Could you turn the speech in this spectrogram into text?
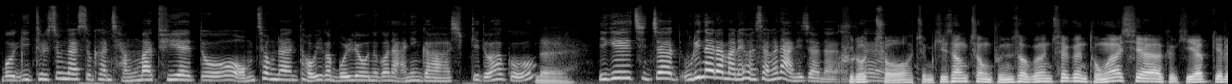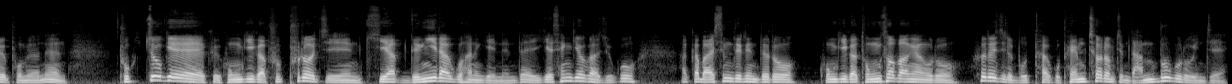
뭐이 들쑥날쑥한 장마 뒤에 또 엄청난 더위가 몰려오는 건 아닌가 싶기도 하고. 네. 이게 진짜 우리나라만의 현상은 아니잖아요. 그렇죠. 네. 지금 기상청 분석은 최근 동아시아 그 기압계를 보면은 북쪽에 그 공기가 부풀어진 기압 능이라고 하는 게 있는데 이게 생겨가지고 아까 말씀드린 대로 공기가 동서 방향으로 흐르지를 못하고 뱀처럼 지금 남북으로 이제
